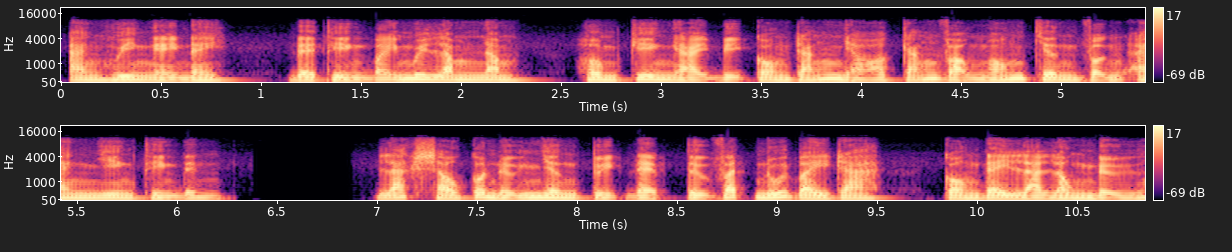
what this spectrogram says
An Huy ngày nay, để thiền 75 năm, hôm kia Ngài bị con rắn nhỏ cắn vào ngón chân vẫn an nhiên thiền định. Lát sau có nữ nhân tuyệt đẹp từ vách núi bay ra, còn đây là Long Nữ,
